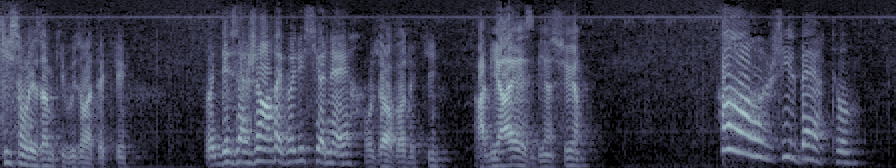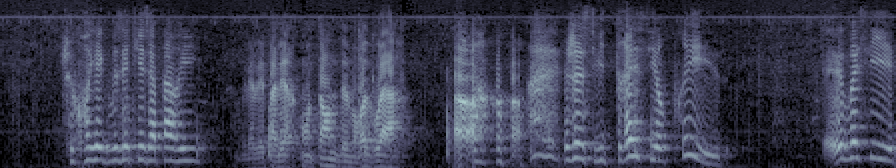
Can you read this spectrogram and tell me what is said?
qui sont les hommes qui vous ont attaqué Des agents révolutionnaires. Aux ordres de qui Ramirez, bien sûr. Oh, Gilberto. Je croyais que vous étiez à Paris. Vous n'avez pas l'air contente de me revoir. Oh, je suis très surprise. Euh, Voici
